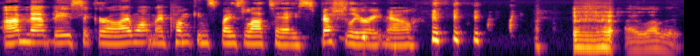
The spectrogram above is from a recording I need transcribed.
I'm that basic girl. I want my pumpkin spice latte, especially right now. I love it.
